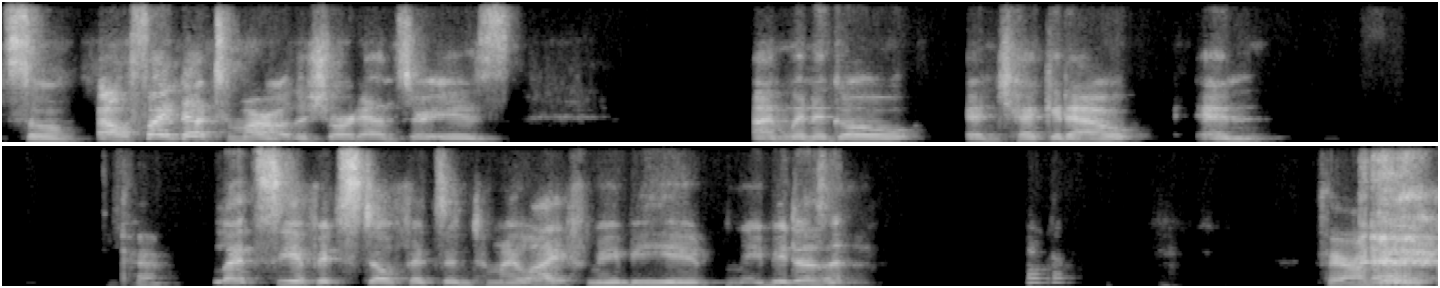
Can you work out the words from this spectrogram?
so i'll find out tomorrow the short answer is i'm going to go and check it out and Okay. let's see if it still fits into my life maybe it maybe it doesn't Okay. Fair enough.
